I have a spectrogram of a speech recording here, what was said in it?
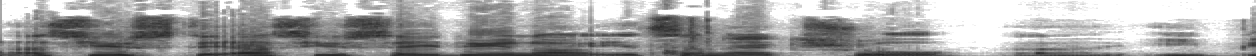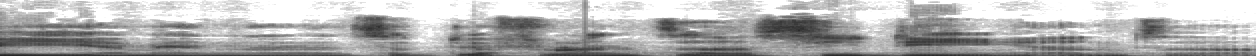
As you st- as you say, do you know, it's an actual uh, EP. I mean, uh, it's a different uh, CD and uh,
